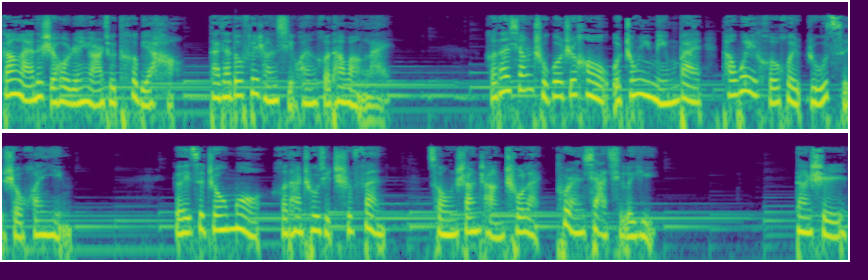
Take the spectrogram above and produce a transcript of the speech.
刚来的时候人缘就特别好，大家都非常喜欢和他往来。和他相处过之后，我终于明白他为何会如此受欢迎。有一次周末和他出去吃饭，从商场出来，突然下起了雨。当时。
